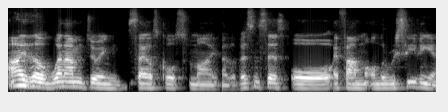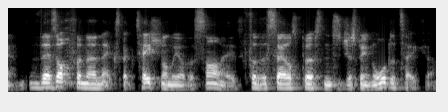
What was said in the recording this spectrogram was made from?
either when I'm doing sales calls for my other businesses or if I'm on the receiving end, there's often an expectation on the other side for the salesperson person to just be an order taker,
